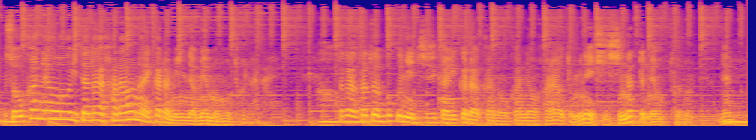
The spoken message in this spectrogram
うん。そうお金をいただ払わないからみんなメモも取らない。あだから例えば僕に1時間いくらかのお金を払うとみんな必死になってメモ取るんだよね、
